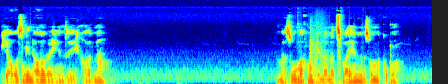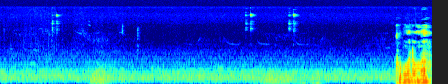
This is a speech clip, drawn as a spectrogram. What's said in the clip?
Hier außen gehen ja auch noch welche hin, sehe ich gerade, ne? Wenn wir so machen, gehen dann da zwei hin, müssen wir mal gucken. Gucken wir doch mal.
